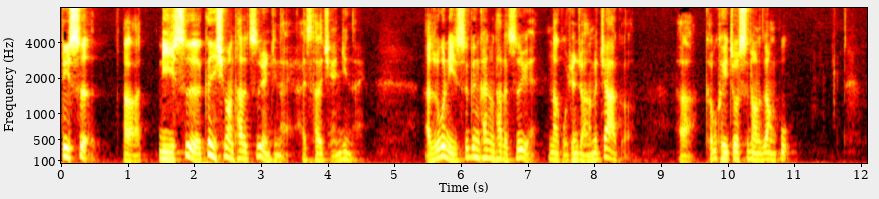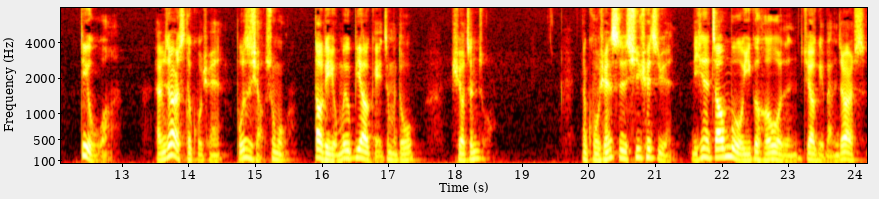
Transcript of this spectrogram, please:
第四，呃，你是更希望他的资源进来，还是他的钱进来？啊，如果你是更看重他的资源，那股权转让的价格，啊，可不可以做适当的让步？第五啊，百分之二十的股权不是小数目。到底有没有必要给这么多？需要斟酌。那股权是稀缺资源，你现在招募一个合伙人就要给百分之二十。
